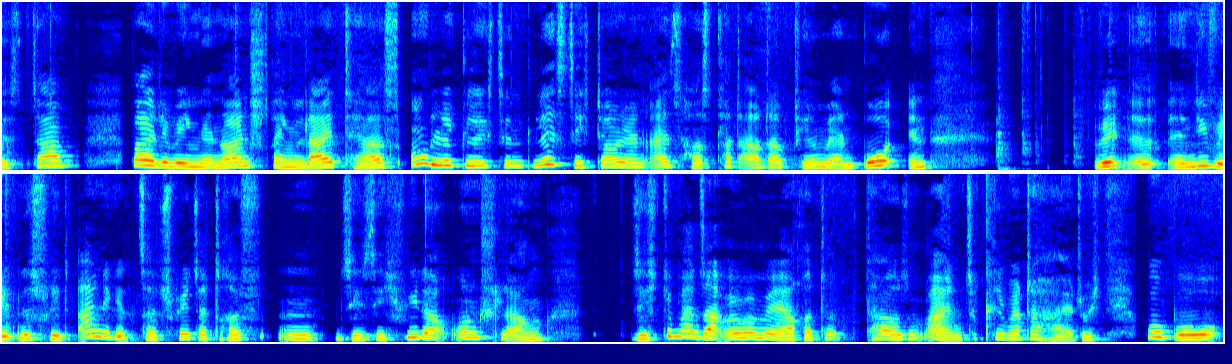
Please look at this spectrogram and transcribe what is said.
ist. Da beide wegen der neuen strengen Leiters unglücklich sind, lässt sich Dorian als Hauskat adoptieren, während Bo in, Wildnis, in die Wildnis flieht. Einige Zeit später treffen sie sich wieder und schlagen sich gemeinsam über mehrere tausend Meilen zu Klima durch, wo Bo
